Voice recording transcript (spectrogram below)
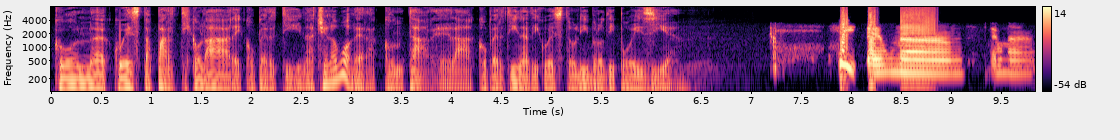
con questa particolare copertina. Ce la vuole raccontare la copertina di questo libro di poesie? Sì, è, una, è una,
